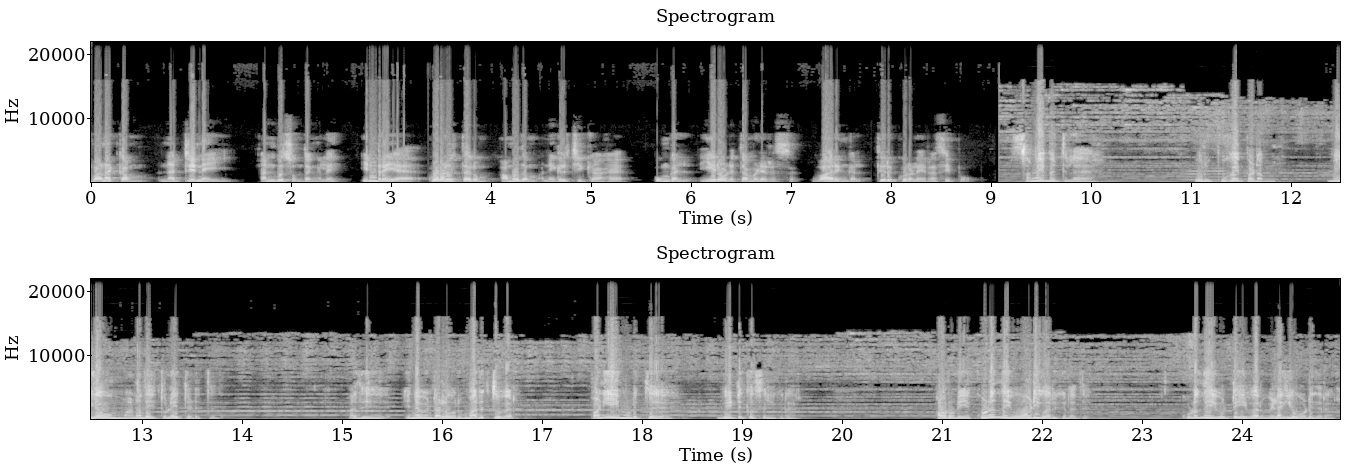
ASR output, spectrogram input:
வணக்கம் நற்றினை அன்பு சொந்தங்களே. இன்றைய குரல் தரும் அமுதம் நிகழ்ச்சிக்காக உங்கள் ஈரோடு தமிழரசு வாருங்கள் திருக்குறளை ரசிப்போம். சமீபத்துல ஒரு புகைப்படம் மிகவும் மனதை துளைத்தெடுத்தது. அது என்னவென்றால் ஒரு மருத்துவர் பணியை முடித்து வீட்டுக்கு செல்கிறார். அவருடைய குழந்தை ஓடி வருகிறது. குழந்தையை விட்டு இவர் விலகி ஓடுகிறார்.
